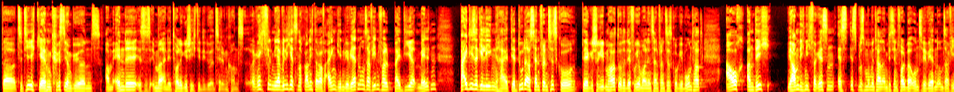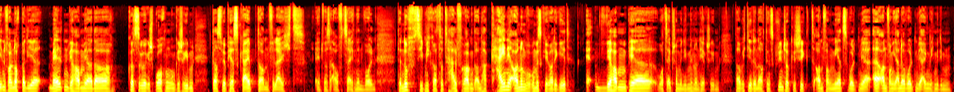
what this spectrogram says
da zitiere ich gern Christian Görns, am Ende ist es immer eine tolle Geschichte, die du erzählen kannst. Recht viel mehr will ich jetzt noch gar nicht darauf eingehen. Wir werden uns auf jeden Fall bei dir melden. Bei dieser Gelegenheit, der Dude aus San Francisco, der geschrieben hat oder der früher mal in San Francisco gewohnt hat, auch an dich wir haben dich nicht vergessen. Es ist bloß momentan ein bisschen voll bei uns. Wir werden uns auf jeden Fall noch bei dir melden. Wir haben ja da kurz darüber gesprochen und geschrieben, dass wir per Skype dann vielleicht etwas aufzeichnen wollen. Der Nuff sieht mich gerade total fragend an, hat keine Ahnung, worum es gerade geht. Äh, wir haben per WhatsApp schon mit ihm hin und her geschrieben. Da habe ich dir dann auch den Screenshot geschickt. Anfang März wollten wir, äh, Anfang Januar wollten wir eigentlich mit ihm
